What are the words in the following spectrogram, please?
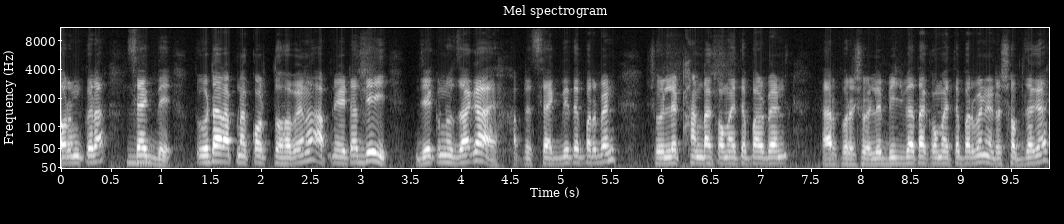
গরম করে সেক দেয় তো ওটা আর আপনার করতে হবে না। আপনি এটা দিয়েই যে কোনো জায়গায় আপনি সেক দিতে পারবেন। শরীরে ঠান্ডা কমাইতে পারবেন। তারপরে শরীরে বিষ ব্যথা কমাইতে পারবেন এটা সব জায়গায়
